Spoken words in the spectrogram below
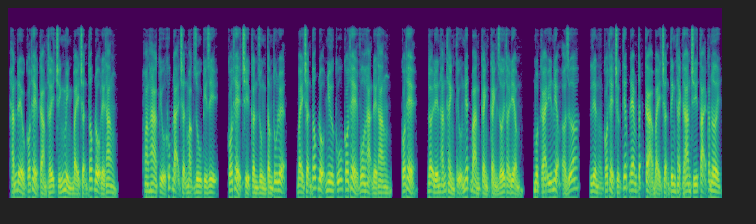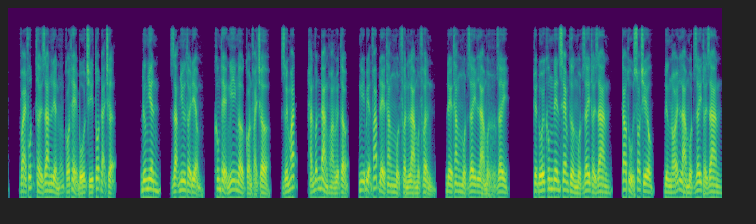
hắn đều có thể cảm thấy chính mình bảy trận tốc độ để thăng. Hoàng hà cựu khúc đại trận mặc dù kỳ dị có thể chỉ cần dùng tầm tu luyện, bảy trận tốc độ như cũ có thể vô hạn để thăng, có thể đợi đến hắn thành tựu niết bàn cảnh cảnh giới thời điểm, một cái ý niệm ở giữa, liền có thể trực tiếp đem tất cả bảy trận tinh thạch an trí tại các nơi, vài phút thời gian liền có thể bố trí tốt đại trận. Đương nhiên, dạng như thời điểm, không thể nghi ngờ còn phải chờ, dưới mắt, hắn vẫn đàng hoàng luyện tập, nghĩ biện pháp để thăng một phần là một phần để thăng một giây là một giây. Tuyệt đối không nên xem thường một giây thời gian, cao thủ so chiêu, đừng nói là một giây thời gian,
